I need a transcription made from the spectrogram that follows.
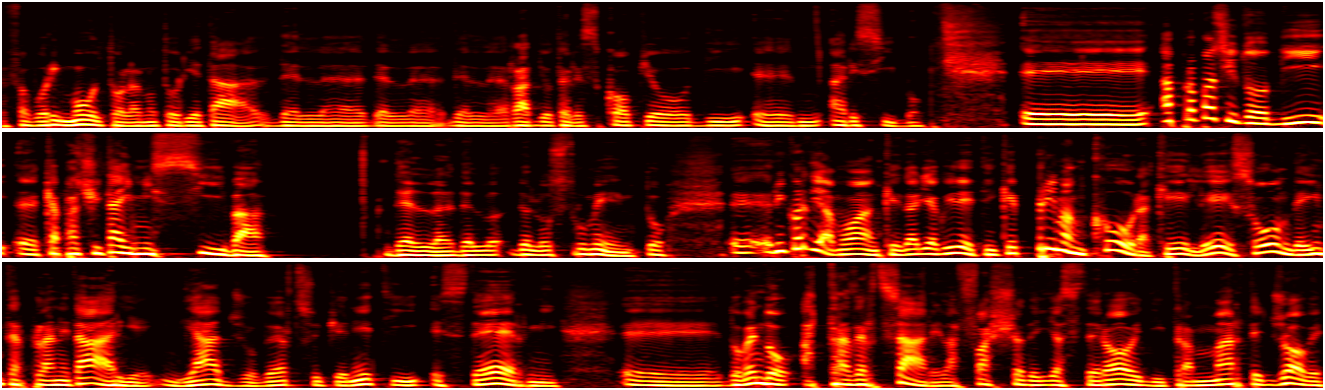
favorì molto la notorietà del, del, del radiotelescopio di eh, Arecibo. a proposito di eh, capacità emissiva, del, del, dello strumento. Eh, ricordiamo anche, Daria Guidetti, che prima ancora che le sonde interplanetarie in viaggio verso i pianeti esterni, eh, dovendo attraversare la fascia degli asteroidi tra Marte e Giove,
